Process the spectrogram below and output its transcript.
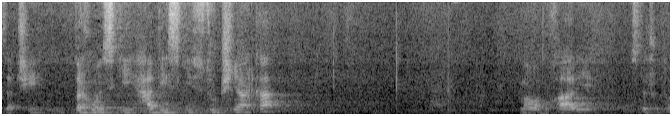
znači vrhunskih hadijskih stručnjaka, imama Buharije, ste čuto.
